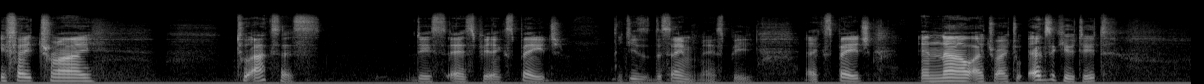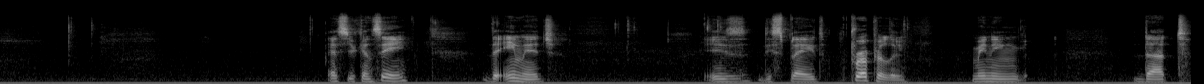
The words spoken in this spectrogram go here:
if I try to access this ASPX page it is the same ASPX page and now I try to execute it. As you can see the image is displayed properly meaning that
